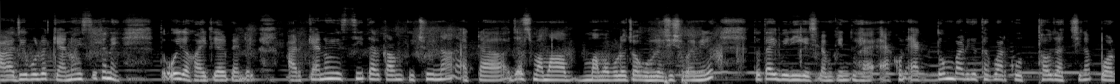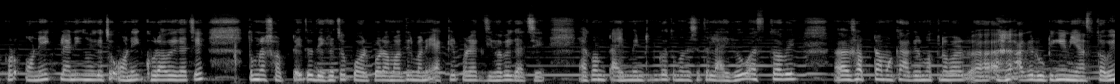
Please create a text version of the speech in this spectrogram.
আর আজকে বলবে, কেন এসছি এখানে? তো ওই দেখো আইটিআর প্যান্ডেল। আর কেন এসছি তার কারণ কিছুই না, একটা জাস্ট মামা মামা বলে চ, ঘুরে আসি সবাই মিলে। তো তাই বেরিয়ে গেছিলাম। কিন্তু হ্যাঁ এখন একদম বাড়িতে থাকব আর কোথাও যাচ্ছি না। পরপর অনেক প্ল্যানিং হয়ে গেছে, অনেক ঘোরা হয়ে গেছে। তোমরা সবটাই তো দেখেছ, পরপর আমাদের মানে একের পর এক যেভাবে গেছে। এখন টাইম মেনটেন করে তোমাদের সাথে লাইভেও আসতে হবে। সবটা আমাকে আগের মতন আবার আগের রুটিনে নিয়ে আসতে হবে।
